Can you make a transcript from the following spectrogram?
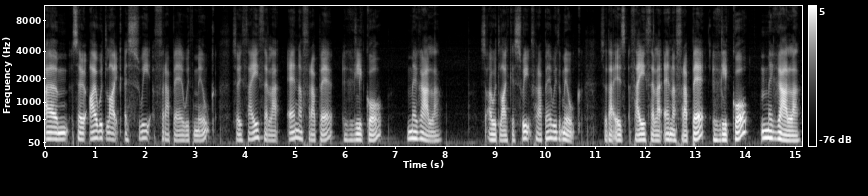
Um, so I would like a sweet frappe with milk. So θα ήθελα ένα frappe γλυκό μεγάλα. So I would like a sweet frappe with milk. So that is θα ήθελα ένα frappe γλυκό μεγάλα.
